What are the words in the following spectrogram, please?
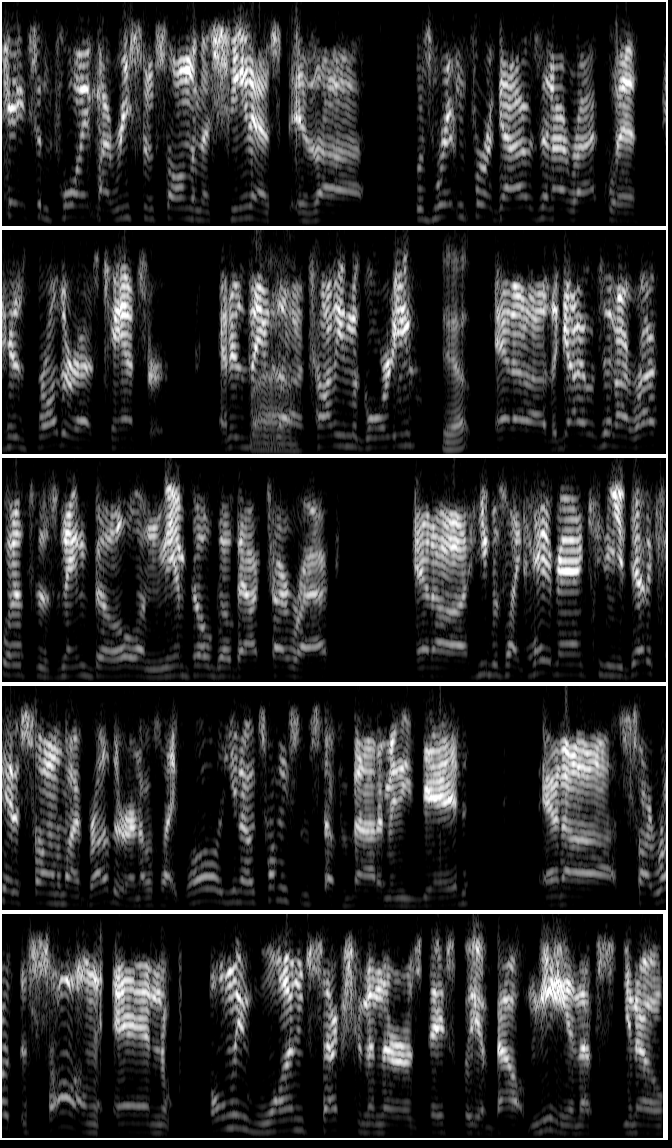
case in point, my recent song, "The Machinist," is uh was written for a guy I was in Iraq with. His brother has cancer, and his name's uh, Tommy McGordy. Yep. And uh, the guy I was in Iraq with is named Bill, and me and Bill go back to Iraq. And uh, he was like, "Hey man, can you dedicate a song to my brother?" And I was like, "Well, you know, tell me some stuff about him." And he did. And uh, so I wrote this song, and only one section in there is basically about me, and that's you know,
